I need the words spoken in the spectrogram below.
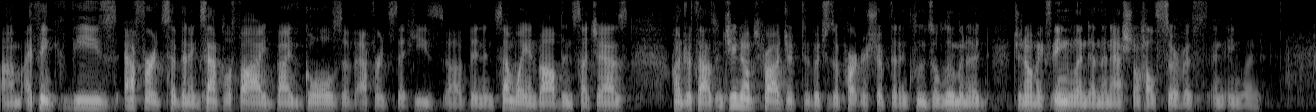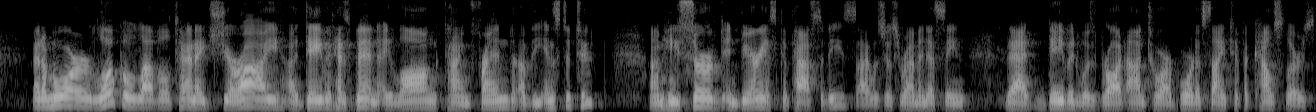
Um, I think these efforts have been exemplified by the goals of efforts that he's uh, been in some way involved in, such as 100,000 Genomes Project, which is a partnership that includes Illumina Genomics England and the National Health Service in England. At a more local level to NHGRI, uh, David has been a longtime friend of the Institute. Um, he served in various capacities. I was just reminiscing that David was brought onto our Board of Scientific Counselors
